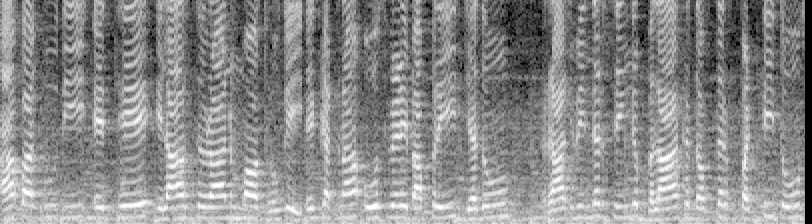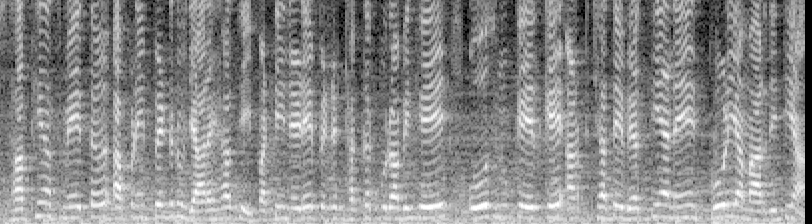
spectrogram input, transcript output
ਆਪ ਆਗੂ ਦੀ ਇੱਥੇ ਇਲਾਜ ਦੌਰਾਨ ਮੌਤ ਹੋ ਗਈ। ਇਹ ਘਟਨਾ ਉਸ ਵੇਲੇ ਵਾਪਰੀ ਜਦੋਂ ਰਾਜਵਿੰਦਰ ਸਿੰਘ ਬਲਾਕ ਦਫ਼ਤਰ ਪੱਟੀ ਤੋਂ ਸਾਥੀਆਂ ਸਮੇਤ ਆਪਣੇ ਪਿੰਡ ਨੂੰ ਜਾ ਰਿਹਾ ਸੀ। ਪੱਟੀ ਨੇੜੇ ਪਿੰਡ ਠੱਕਰਪੁਰਾ ਵਿਖੇ ਉਸ ਨੂੰ ਘੇਰ ਕੇ ਅਣਪਛਾਤੇ ਵਿਅਕਤੀਆਂ ਨੇ ਗੋਲੀਆਂ ਮਾਰ ਦਿੱਤੀਆਂ।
